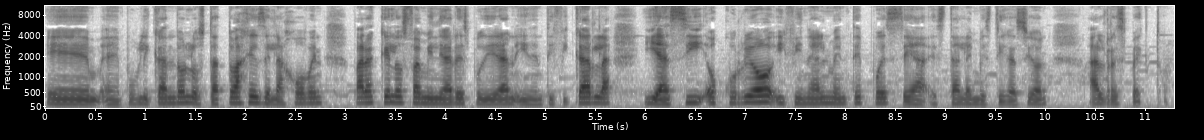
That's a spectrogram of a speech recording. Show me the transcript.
em, eh, publicando los tatuajes de la joven para que los familiares pudieran identificarla y así ocurrió y finalmente pues ya está la investigación al respecto.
